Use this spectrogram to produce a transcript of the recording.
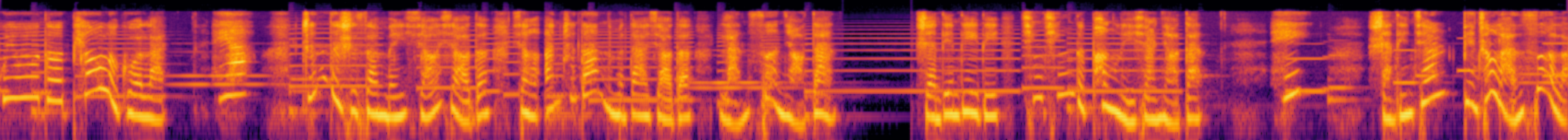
忽悠悠地飘了过来。哎呀！真的是三枚小小的，像鹌鹑蛋那么大小的蓝色鸟蛋。闪电弟弟轻轻地碰了一下鸟蛋，嘿，闪电尖儿变成蓝色了。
